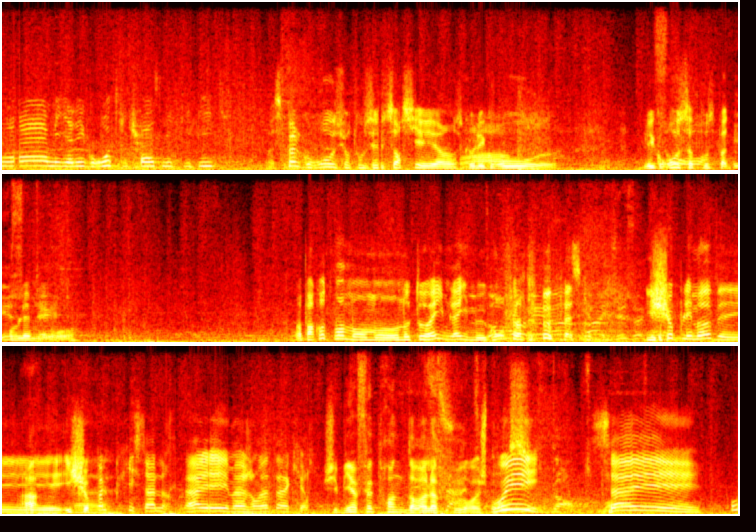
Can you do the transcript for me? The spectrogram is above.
Ouais, mais il y a les gros qui passent, les pipiques. Ah, C'est pas le gros surtout, c'est le sorcier, hein, parce que les Oh. gros... euh, Les gros ça pose pas de problème les gros. Ah, par contre moi mon, mon auto-aim là il me gonfle un peu parce que il chope les mobs et Ah, il chope euh. pas le cristal. Allez mage en attaque. J'ai bien fait de prendre la foudre, je pense. Oui Ça y est Ouh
